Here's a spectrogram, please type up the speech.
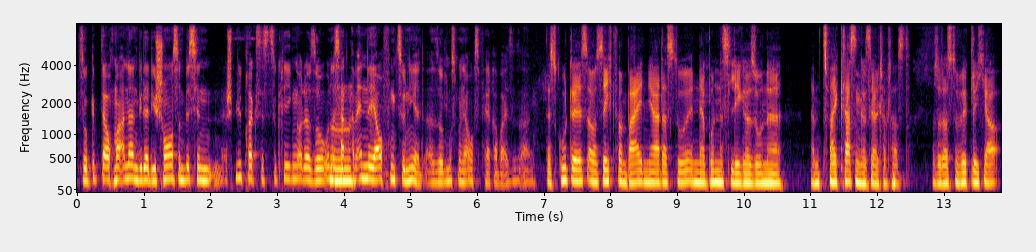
so gibt er auch mal anderen wieder die Chance, ein bisschen Spielpraxis zu kriegen oder so. Und es mhm. hat am Ende ja auch funktioniert. Also muss man ja auch fairerweise sagen. Das Gute ist aus Sicht von beiden ja, dass du in der Bundesliga so eine ähm, Zweiklassengesellschaft hast. Also dass du wirklich ja,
